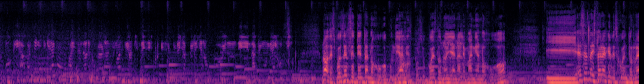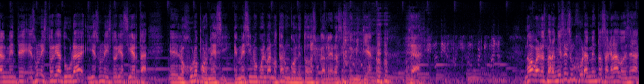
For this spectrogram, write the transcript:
Supongo que aparte ni siquiera como para intentar recuperarla sino hasta el 86 porque según yo ya Pele ya no jugó en, en aquel mundial, ¿o sí? No, después del 70 no jugó mundiales, por supuesto, ¿no? Ya en Alemania no jugó. Y esa es la historia que les cuento. Realmente es una historia dura y es una historia cierta. Eh, lo juro por Messi, que Messi no vuelva a anotar un gol en toda su carrera si estoy mintiendo. O sea, no, bueno, para mí ese es un juramento sagrado. O sea,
